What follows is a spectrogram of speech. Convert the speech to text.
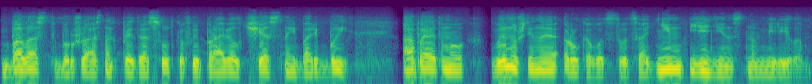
балласт буржуазных предрассудков и правил честной борьбы, а поэтому вынуждены руководствоваться одним единственным мерилом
